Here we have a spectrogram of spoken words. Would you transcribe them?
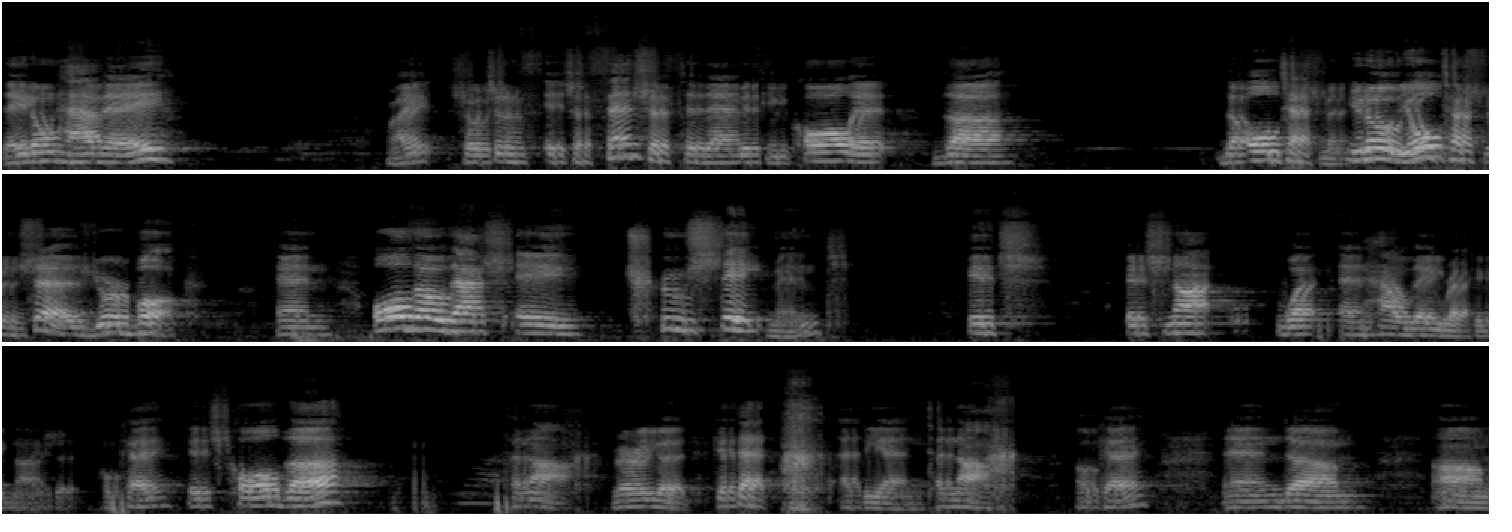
They don't have a right? So it's, an, it's offensive to them if you call it the, the Old Testament. You know, the Old Testament says your book. And although that's a true statement, it's, it's not what and how they recognize it. Okay? It's called the Tanakh. Very good. Get that at the end. Tanakh. Okay? And um, um,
